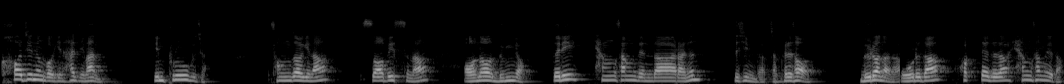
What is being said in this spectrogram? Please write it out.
커지는 거긴 하지만 improve죠. 성적이나 서비스나 언어 능력들이 향상된다라는 뜻입니다. 자, 그래서 늘어나다, 오르다, 확대되다, 향상되다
